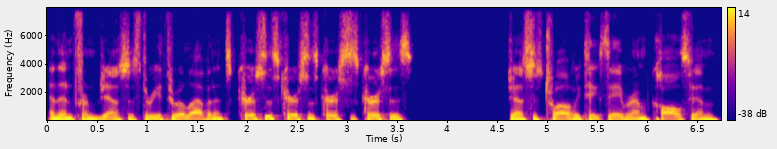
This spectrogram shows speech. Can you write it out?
And then from Genesis 3 through 11, it's curses, curses, curses, curses. Genesis 12, he takes Abraham, calls him,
